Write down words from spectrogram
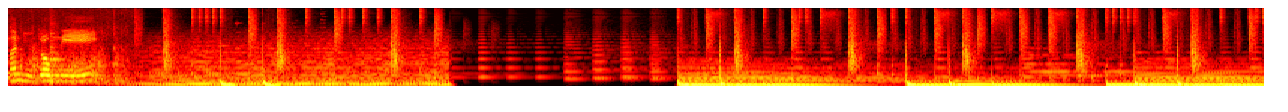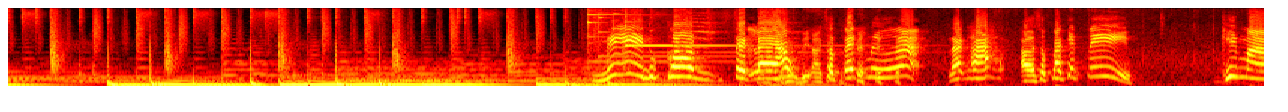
มันอยู่ตรงนี้ นี่ทุกคนเสร็จแล้วดีอะสเต็กเนื้อนะคะเออสปาเกตตี้ขี้เมา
